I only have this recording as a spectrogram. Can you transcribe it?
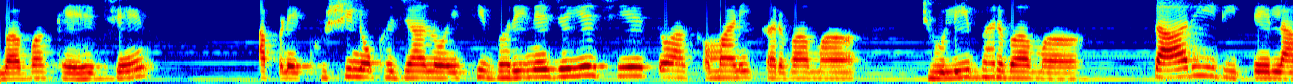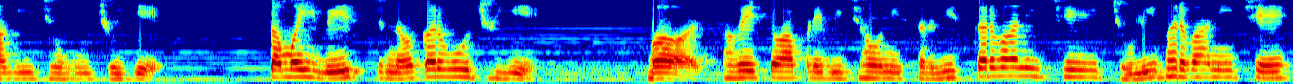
બાબા કહે છે આપણે ખુશીનો ખજાનો અહીંથી ભરીને જઈએ છીએ, તો આ કમાણી કરવામાં, ઝૂલી ભરવામાં સારી રીતે લાગી જવું જોઈએ. સમય વેસ્ટ ન કરવો જોઈએ. બસ, હવે તો આપણે બીજાઓની સર્વિસ કરવાની છે, ઝૂલી ભરવાની છે.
